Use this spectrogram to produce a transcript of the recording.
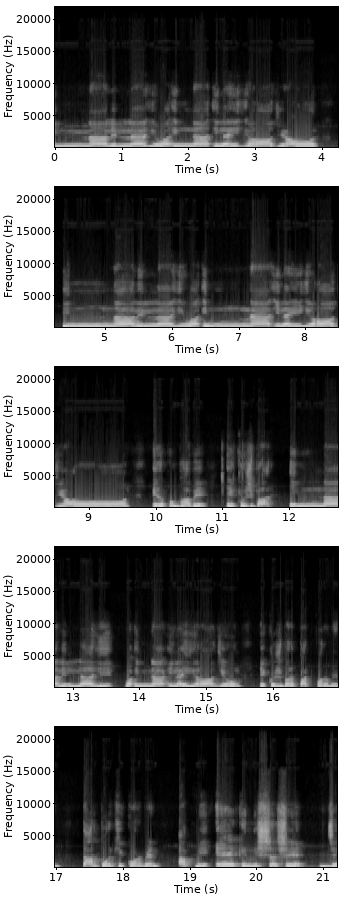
ইন্না লিল্লাহি ওয়া ইন্না ইন্না ওয়া ইন্না এরকম ভাবে 21 বার, ইন্না লিল্লাহি ওয়া ইন্না ইলাইহি রাজিউন 21 বার পাঠ করবেন। তারপর কি করবেন? আপনি এক নিঃশ্বাসে যে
